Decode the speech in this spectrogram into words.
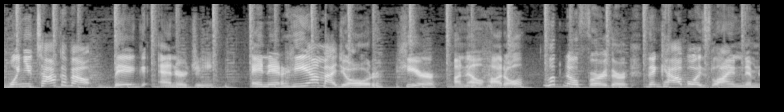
When you talk about big energy, energía mayor here on El mm-hmm. Huddle, look no further than Cowboys lineman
